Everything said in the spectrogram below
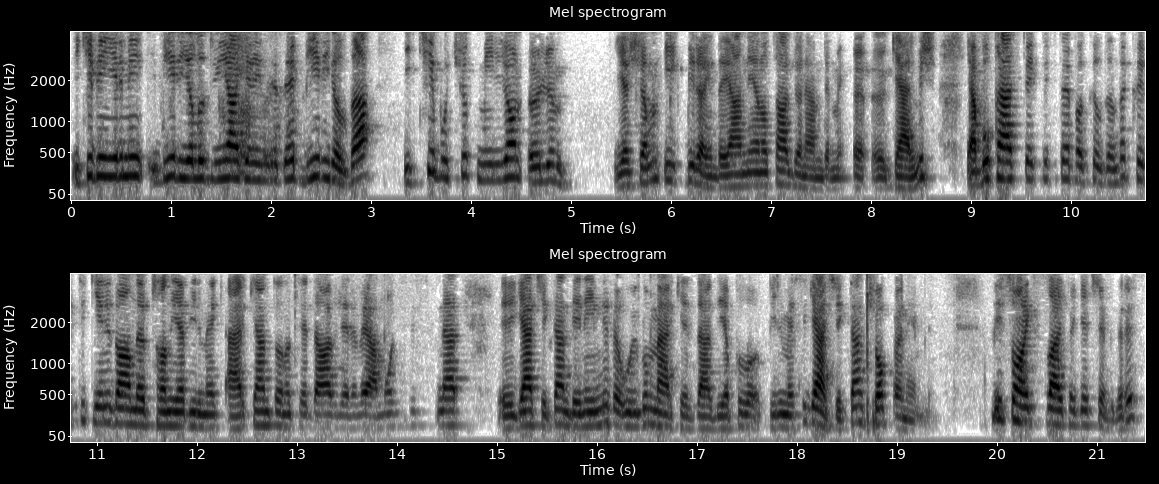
2021 yılı dünya genelinde de bir yılda 2,5 milyon ölüm yaşamın ilk bir ayında yani neonatal dönemde mi, ö, ö, gelmiş. Ya bu perspektifte bakıldığında kritik yeni doğanları tanıyabilmek, erken tanı tedavileri veya multidisipliner e, gerçekten deneyimli ve uygun merkezlerde yapılabilmesi gerçekten çok önemli. Bir sonraki slayta geçebiliriz.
